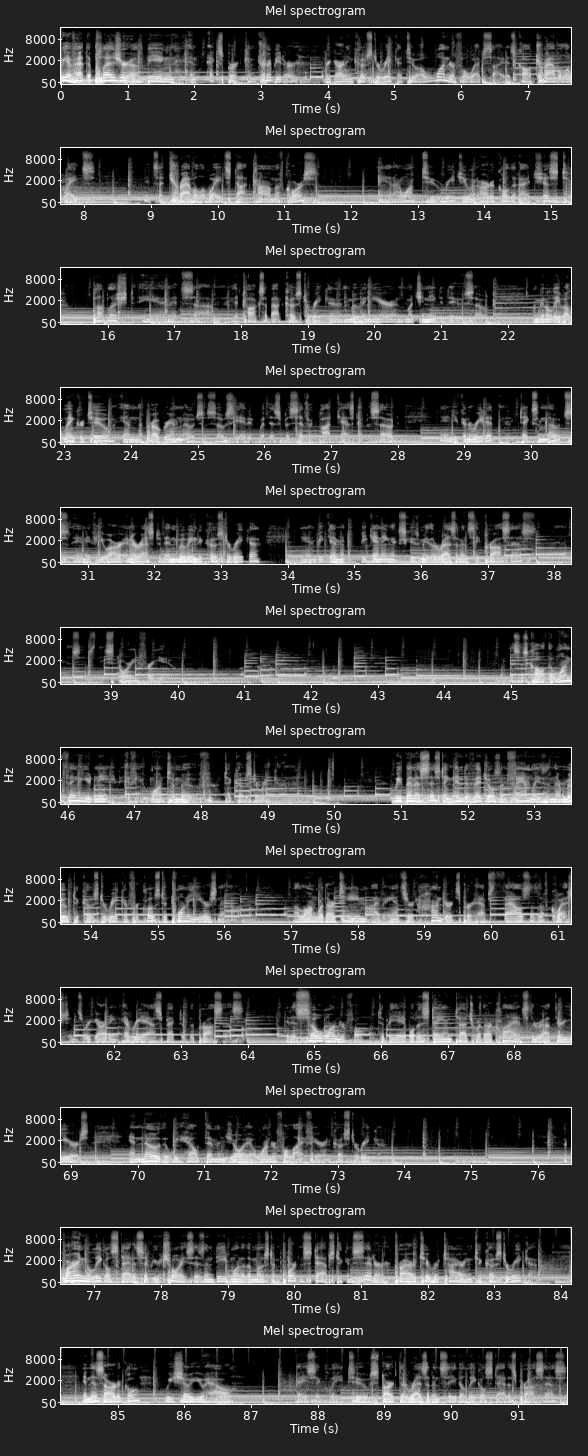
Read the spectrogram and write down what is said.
We have had the pleasure of being an expert contributor regarding Costa Rica to a wonderful website. It's called Travel Awaits. It's at travelawaits.com, of course. And I want to read you an article that I just published, and it's um, it talks about Costa Rica and moving here and what you need to do. So I'm going to leave a link or two in the program notes associated with this specific podcast episode, and you can read it, take some notes, and if you are interested in moving to Costa Rica and begin, beginning, excuse me, the residency process, this is the story for you. This is called The One Thing You Need If You Want to Move to Costa Rica. We've been assisting individuals and families in their move to Costa Rica for close to 20 years now. Along with our team, I've answered hundreds, perhaps thousands of questions regarding every aspect of the process. It is so wonderful to be able to stay in touch with our clients throughout their years and know that we help them enjoy a wonderful life here in Costa Rica. Acquiring the legal status of your choice is indeed one of the most important steps to consider prior to retiring to Costa Rica. In this article, we show you how basically to start the residency, the legal status process.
